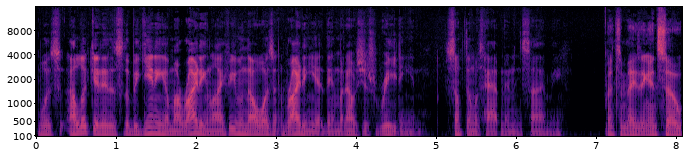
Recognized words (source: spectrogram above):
was, I look at it as the beginning of my writing life, even though I wasn't writing yet then, but I was just reading and something was happening inside me. That's amazing. And so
